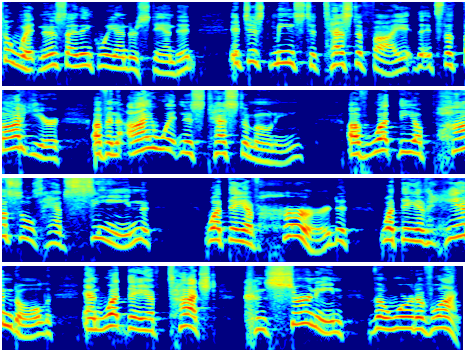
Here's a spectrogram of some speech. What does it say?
to witness. I think we understand it. It just means to testify. It's the thought here of an eyewitness testimony of what the apostles have seen, what they have heard, what they have handled, and what they have touched concerning the word of life.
